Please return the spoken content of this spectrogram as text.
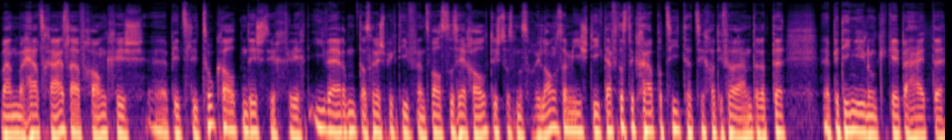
wenn man Herz-Kreislauf-krank ist, äh, ein bisschen zurückhaltend ist, sich vielleicht einwärmt, also respektive, wenn das Wasser sehr kalt ist, dass man so ein langsam einsteigt. Einfach, dass der Körper Zeit hat, sich an die veränderten äh, Bedingungen und Gegebenheiten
